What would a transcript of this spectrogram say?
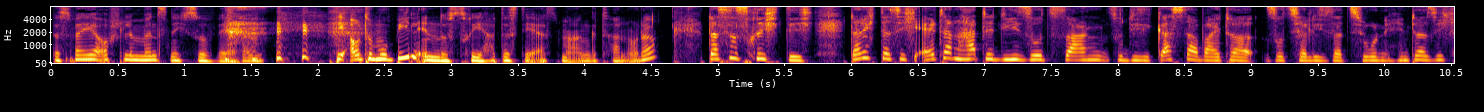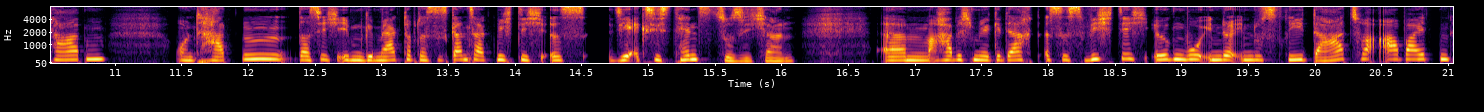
Das wäre ja auch schlimm, wenn es nicht so wäre. Die Automobilindustrie hat es dir erstmal angetan, oder? Das ist richtig. Dadurch, dass ich Eltern hatte, die sozusagen so die Gastarbeitersozialisation hinter sich haben und hatten, dass ich eben gemerkt habe, dass es ganz arg wichtig ist, die Existenz zu sichern, ähm, habe ich mir gedacht, es ist wichtig, irgendwo in der Industrie da zu arbeiten,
